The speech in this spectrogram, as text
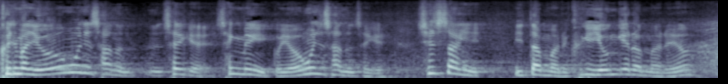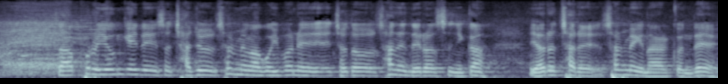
그지만 영원히 사는 세계, 생명이 있고 영원히 사는 세계, 실상이 있단 말이에요. 그게 연계란 말이에요. 자, 앞으로 연계에 대해서 자주 설명하고 이번에 저도 산에 내려왔으니까 여러 차례 설명이 나갈 건데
